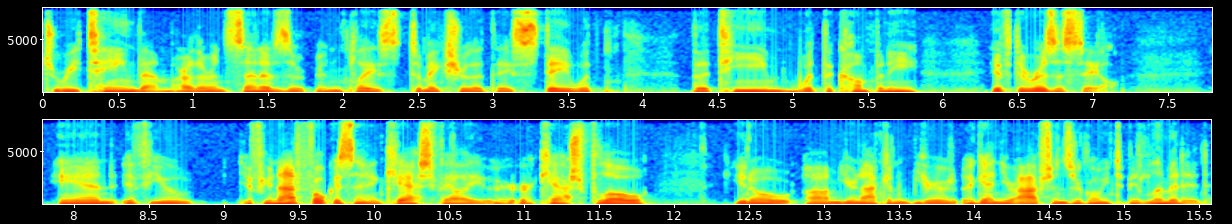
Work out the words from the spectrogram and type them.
to retain them? Are there incentives in place to make sure that they stay with the team, with the company, if there is a sale? And if you if you're not focusing on cash value or cash flow, you know um, you're not going to. You're again, your options are going to be limited.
